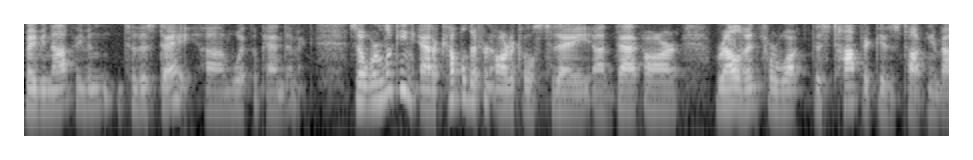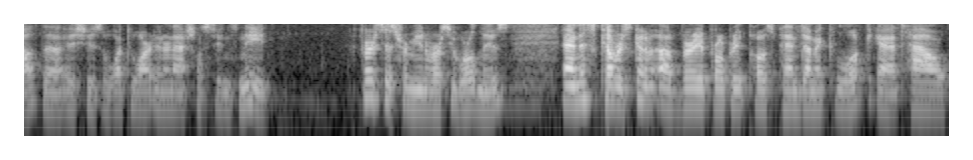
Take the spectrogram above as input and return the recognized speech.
Maybe not even to this day um, with the pandemic. So we're looking at a couple different articles today that are relevant for what this topic is talking about: the issues of what do our international students need. First is from University World News, and this covers kind of a very appropriate post-pandemic look at how,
